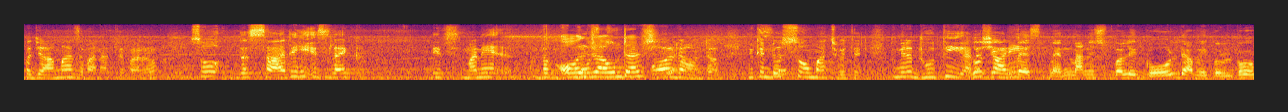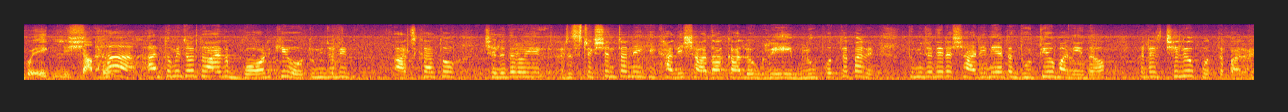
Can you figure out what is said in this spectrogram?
পাজামাস বানাতে পারো। So the sari is like it's মানে All-rounder. All-rounder you can do so much with it তুমি একটা ধুতি গুড শাড়ি ইনভেস্টমেন্ট মানুষ বলে গোল্ড আমি বলব এগুলি কাপড়। হ্যাঁ আর তুমি যদি আর বরকেও তুমি যদি আজকাল তো ছেলেদের ওই রেস্ট্রিকশনটা নেই কি খালি সাদা কালো গ্রে ব্লু পরতে পারে। তুমি যদি একটা শাড়ি নিয়ে একটা ধুতিও বানিয়ে দাও তাহলে ছেলেও পরতে পারবে।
